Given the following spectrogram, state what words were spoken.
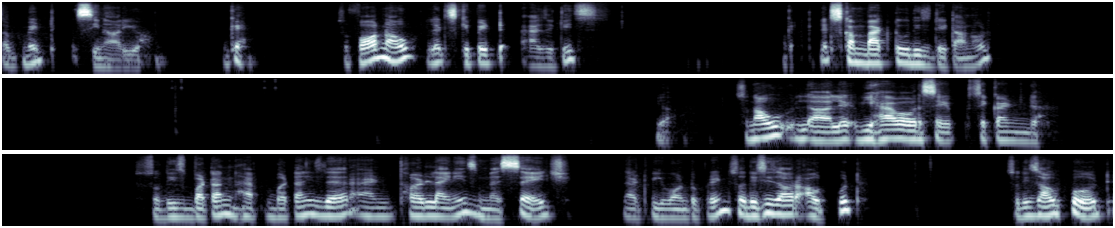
submit scenario okay so for now let's keep it as it is okay let's come back to this data node Yeah. So now uh, we have our se second. So this button have button is there and third line is message that we want to print. So this is our output. So this output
